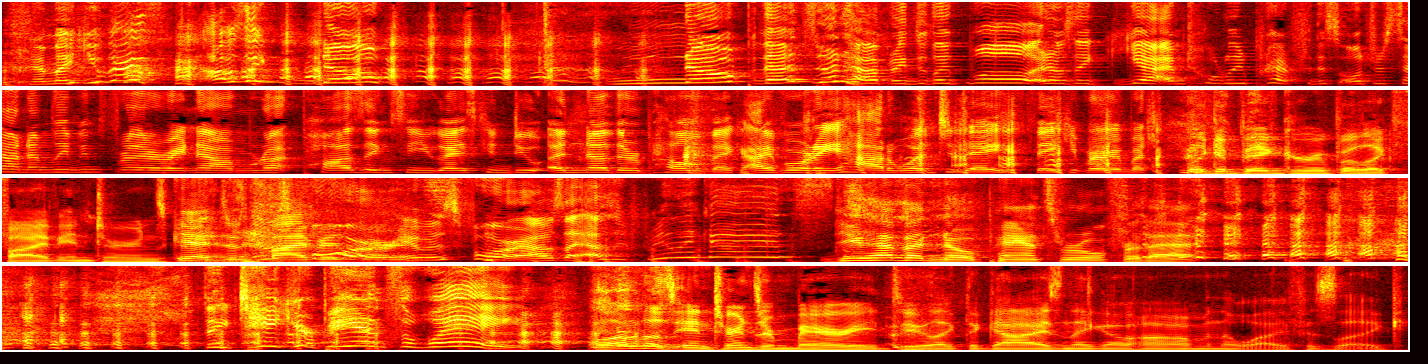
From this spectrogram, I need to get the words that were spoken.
And I'm like, you guys, I was like, nope, nope, that's not happening. They're like, well, and I was like, yeah, I'm totally prepped for this ultrasound. I'm leaving for there right now, and we're not pausing so you guys can do another pelvic. I've already had one today. Thank you very much. like a big group of like five interns. Yeah, in. just It was five four. interns. It was four. I was like, I was like, really, guys? Do you have a no pants rule for that? They take your pants away. a lot of those interns are married too, like the guys, and they go home, and the wife is like,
